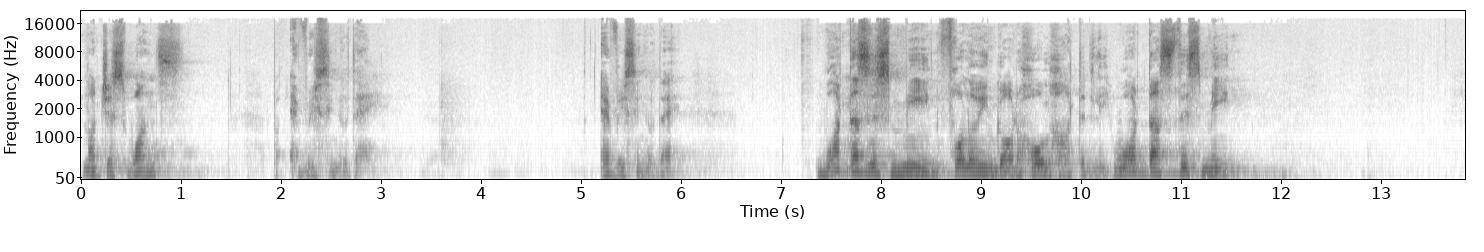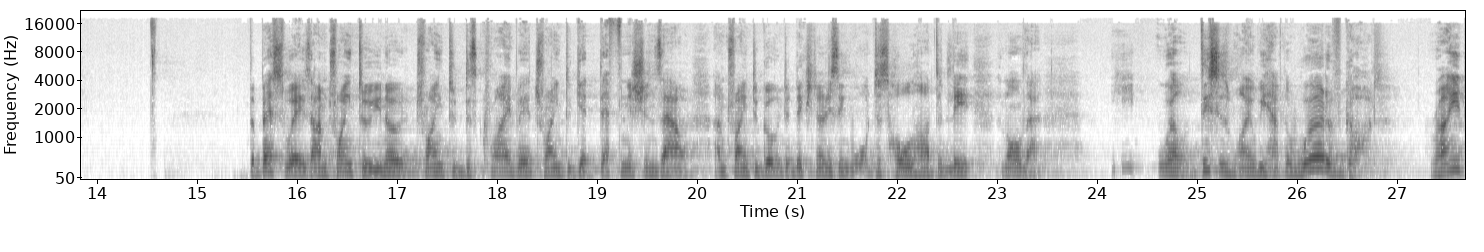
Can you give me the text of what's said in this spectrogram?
Not just once, but every single day. Every single day. What does this mean, following God wholeheartedly? What does this mean? The best way is I'm trying to, you know, trying to describe it, trying to get definitions out. I'm trying to go into dictionaries saying, what is wholeheartedly and all that. Well, this is why we have the Word of God, right?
